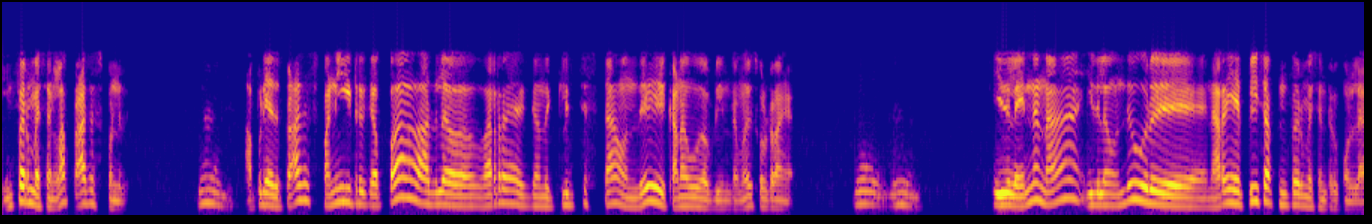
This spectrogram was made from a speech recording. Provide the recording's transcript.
இன்ஃபர்மேஷன் எல்லாம் ப்ராசஸ் பண்ணுது. அப்படி அது ப்ராசஸ் பண்ணிக்கிட்டு இருக்கப்ப அதுல வர்ற அந்த கிளிச்சஸ் தான் வந்து கனவு அப்படின்ற மாதிரி சொல்றாங்க. இதுல என்னன்னா இதுல வந்து ஒரு நிறைய பீஸ் ஆஃப் இன்ஃபர்மேஷன் இருக்கும்ல.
